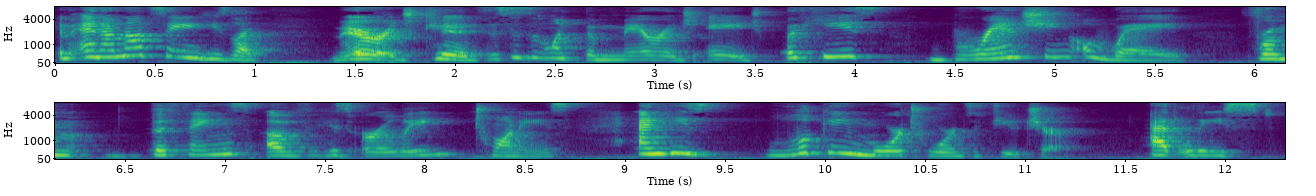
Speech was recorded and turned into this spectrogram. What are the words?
And I'm not saying he's like marriage kids. This isn't like the marriage age, but he's branching away from the things of his early 20s and he's looking more towards the future. At least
